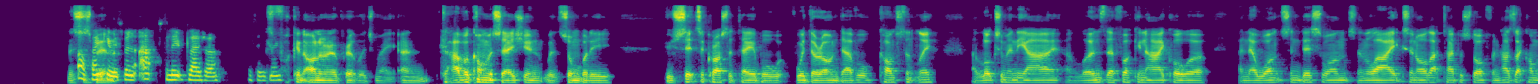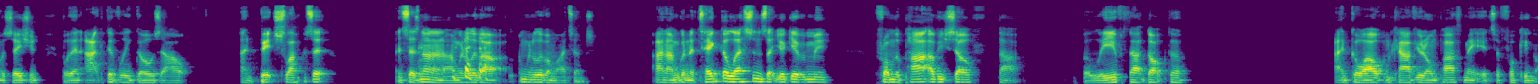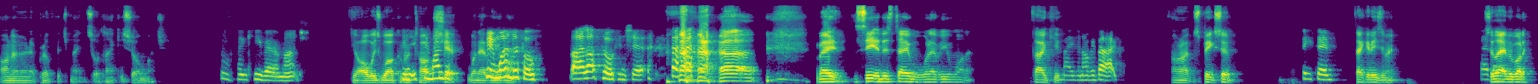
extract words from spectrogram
This Oh, thank been you. It's been an absolute pleasure this evening. it's a fucking honor and a privilege, mate. And to have a conversation with somebody who sits across the table with their own devil constantly and looks them in the eye and learns their fucking eye color and their wants and diswants and likes and all that type of stuff and has that conversation, but then actively goes out and bitch slaps it and says, No, no, no, I'm gonna live out, I'm gonna live on my terms. And I'm gonna take the lessons that you're giving me from the part of yourself that believed that doctor and go out and carve your own path, mate. It's a fucking honor and a privilege, mate. So thank you so much. Oh, thank you very much. You're always welcome to talk wonder- shit whenever It's been you want. I love talking shit. mate, seat at this table whenever you want it. Thank you. Amazing. I'll be back. All right, speak soon. Speak soon. Take it easy, mate. Bye See you later, everybody.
